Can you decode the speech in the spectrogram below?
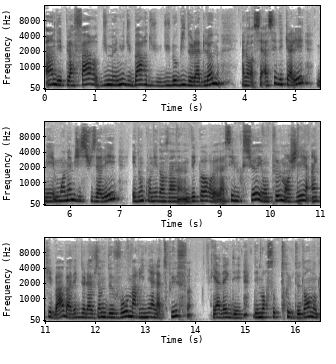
un des plats phares du menu du bar du, du lobby de l'Adlon Alors c'est assez décalé, mais moi-même j'y suis allée. Et donc on est dans un décor euh, assez luxueux et on peut manger un kebab avec de la viande de veau marinée à la truffe et avec des, des morceaux de truffe dedans. Donc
